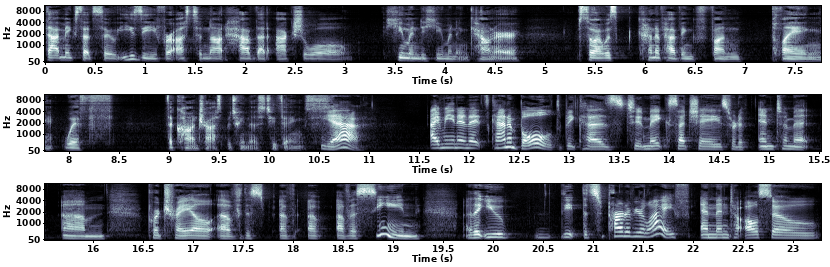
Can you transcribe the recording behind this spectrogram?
That makes that so easy for us to not have that actual human to human encounter. So I was kind of having fun playing with the contrast between those two things. Yeah. I mean, and it's kind of bold because to make such a sort of intimate um, portrayal of this of, of, of a scene that you that's part of your life, and then to also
